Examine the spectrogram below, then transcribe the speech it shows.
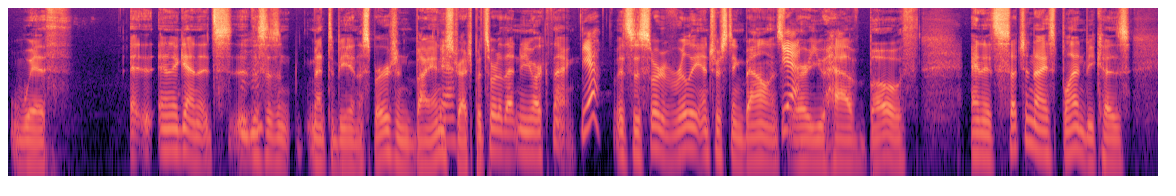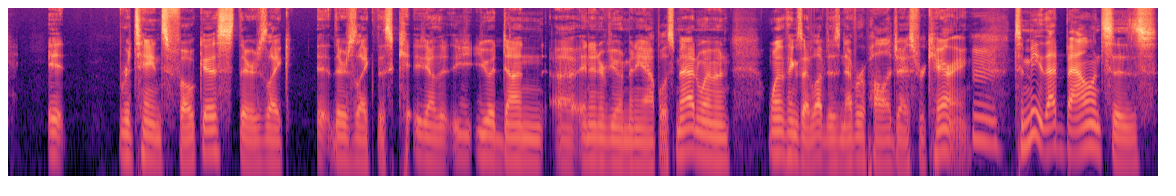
with. And again, it's this isn't meant to be an aspersion by any Mm-hmm. Yeah. stretch, but sort of that New York thing. Yeah. It's this sort of really interesting balance Yeah. where you have both, and it's such a nice blend because it retains focus. There's like there's like this you know you had done uh, an interview in Minneapolis Mad Women. One of the things I loved is never apologize for caring. Hmm. To me, that balances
